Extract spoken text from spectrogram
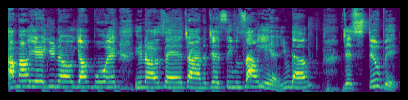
I'm out here, you know, young boy, you know what I'm saying, trying to just see what's out here, you know, just stupid.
